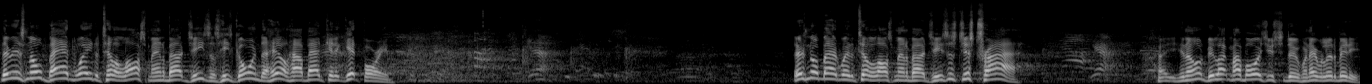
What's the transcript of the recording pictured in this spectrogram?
There is no bad way to tell a lost man about Jesus. He's going to hell. How bad can it get for him? There's no bad way to tell a lost man about Jesus. Just try. You know, do like my boys used to do when they were little bitty.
